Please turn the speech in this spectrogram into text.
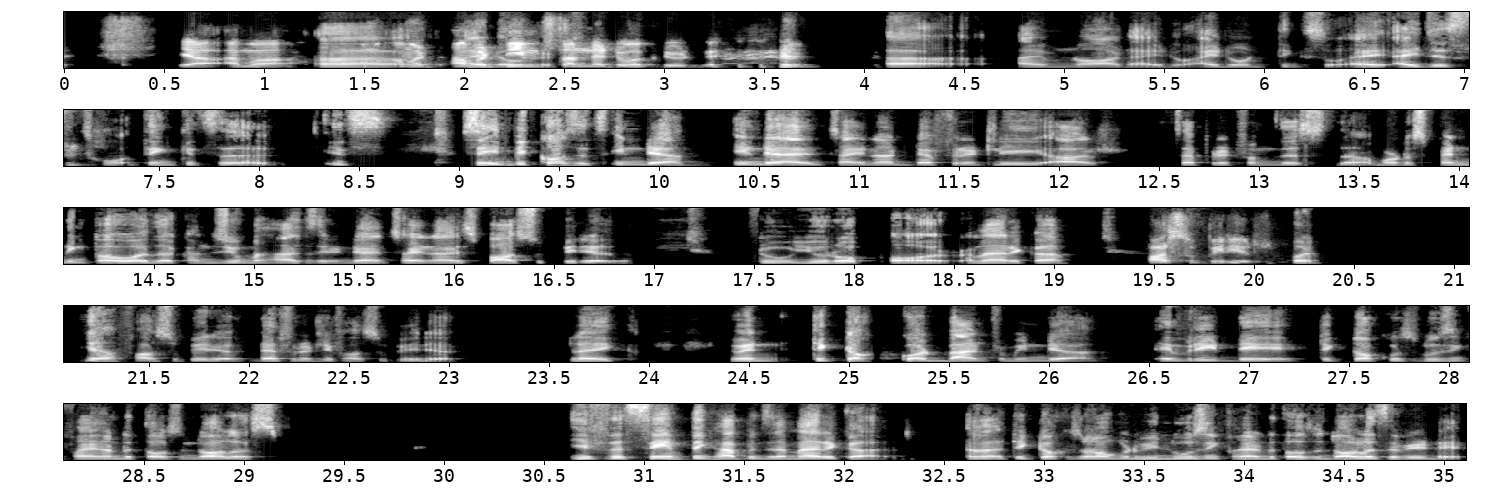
yeah i'm a uh, I'm a, I'm a team sun network dude uh, I'm not. I don't. I don't think so. I, I just think it's a. It's see because it's India. India and China definitely are separate from this. The amount of spending power the consumer has in India and China is far superior to Europe or America. far superior But Yeah, far superior. Definitely far superior. Like when TikTok got banned from India, every day TikTok was losing five hundred thousand dollars. If the same thing happens in America, TikTok is not going to be losing five hundred thousand dollars every day.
